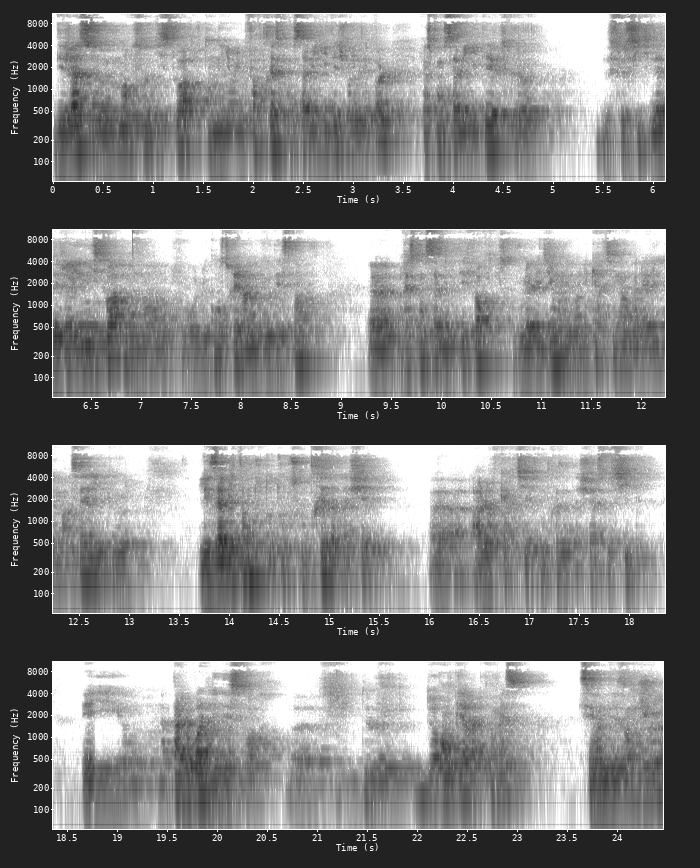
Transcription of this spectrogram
déjà ce morceau d'histoire tout en ayant une forte responsabilité sur les épaules. Responsabilité parce que ce site il a déjà une histoire, maintenant faut lui construire un nouveau destin. responsabilité forte parce que vous l'avez dit, on est dans les quartiers nord de la ville de Marseille et que les habitants tout autour sont très attachés à leur quartier, sont très attachés à ce site et on n'a pas le droit de les décevoir, de, de, remplir la promesse. C'est un des enjeux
